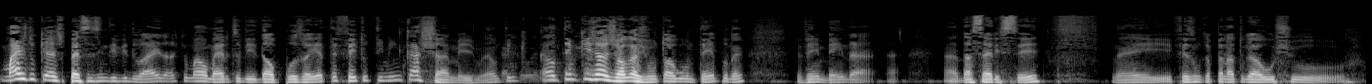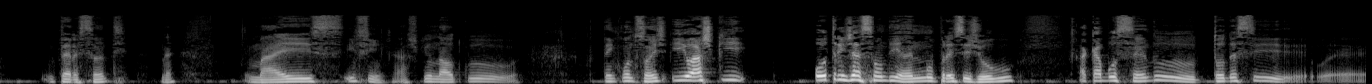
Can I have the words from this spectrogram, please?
mais do que as peças individuais, acho que o maior mérito de Dalpozo aí é ter feito o time encaixar mesmo. né? É um time, que- é um time que já joga junto há algum tempo, né? Vem bem da, da Série C, né? E fez um campeonato gaúcho interessante, né? Mas, enfim, acho que o Náutico tem condições. E eu acho que outra injeção de ânimo para esse jogo acabou sendo todo esse. é,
